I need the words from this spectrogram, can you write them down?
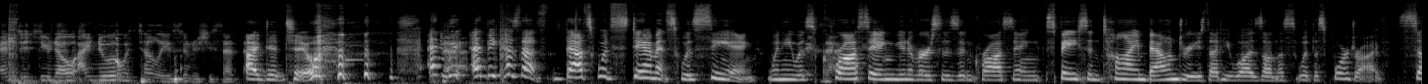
And did you know? I knew it was Tilly as soon as she said that. I did too. and we, and because that's that's what Stamets was seeing when he was Exactly. crossing universes and crossing space and time boundaries that he was on this with the spore drive. So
